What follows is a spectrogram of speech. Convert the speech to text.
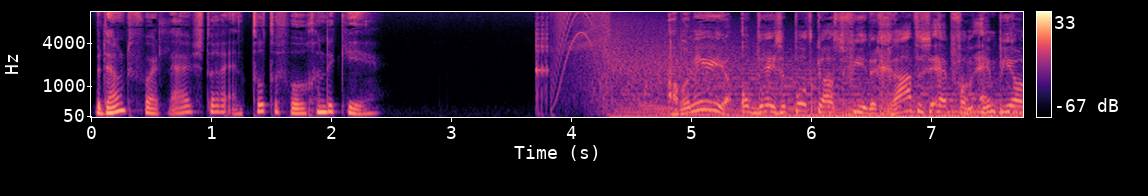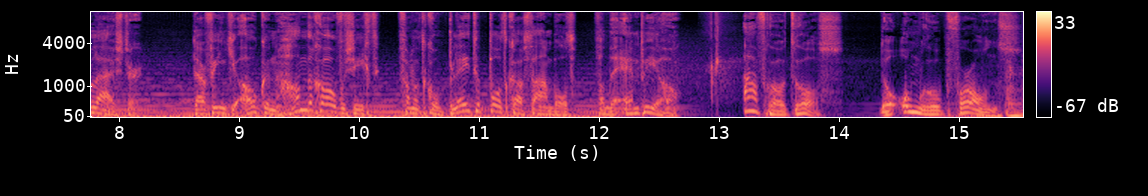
Bedankt voor het luisteren en tot de volgende keer. Abonneer je op deze podcast via de gratis app van NPO Luister. Daar vind je ook een handig overzicht van het complete podcastaanbod van de NPO. Afro Tros, de omroep voor ons.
